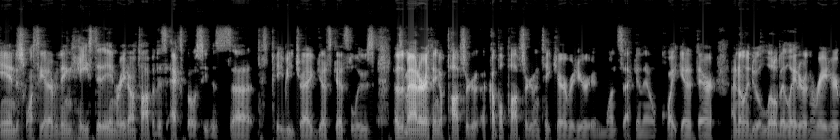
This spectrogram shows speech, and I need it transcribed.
and just wants to get everything hasted in right on top of this Expo. See this uh, this baby drag gets gets loose. Doesn't matter. I think a pops are a couple pops are going to take care of it here in one second. They don't quite get it there. I know they do a little bit later in the raid here.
